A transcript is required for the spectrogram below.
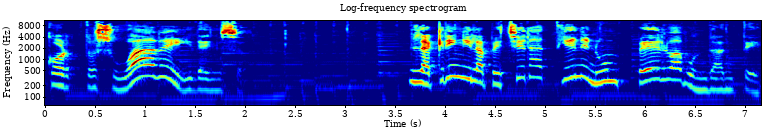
corto, suave y denso. La crin y la pechera tienen un pelo abundante,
